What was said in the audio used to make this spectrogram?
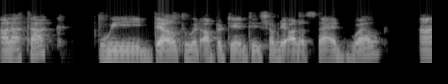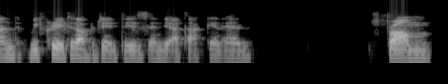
and attack we dealt with opportunities from the other side well and we created opportunities in the attacking end from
